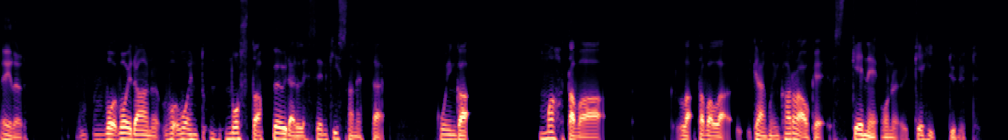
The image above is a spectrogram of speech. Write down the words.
Ei löydy. Vo, voidaan, vo, voin nostaa pöydälle sen kissan, että kuinka mahtavaa tavalla ikään kuin karaoke-skene on kehittynyt.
